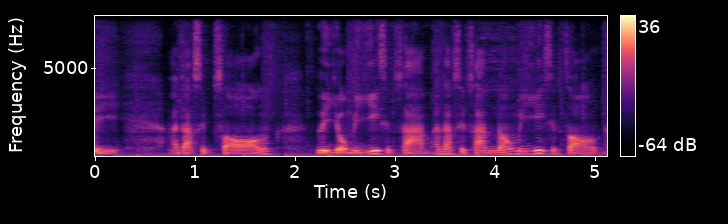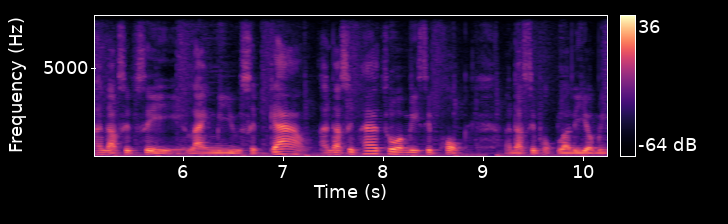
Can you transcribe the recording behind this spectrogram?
24 อันดับ 12 ลีโยมี 23 อันดับ 13 น้องมี 22 อันดับ 14 แรงมีอยู่ 19 อันดับ 15 ทัวร์มี 16 อันดับ 16ลาลีโยมี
